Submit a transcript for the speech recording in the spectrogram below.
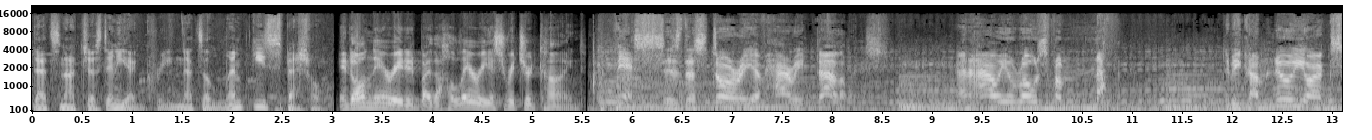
That's not just any egg cream, that's a Lemke's special. and all narrated by the hilarious Richard Kind. This is the story of Harry Dalowitz. and how he rose from nothing to become New York's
